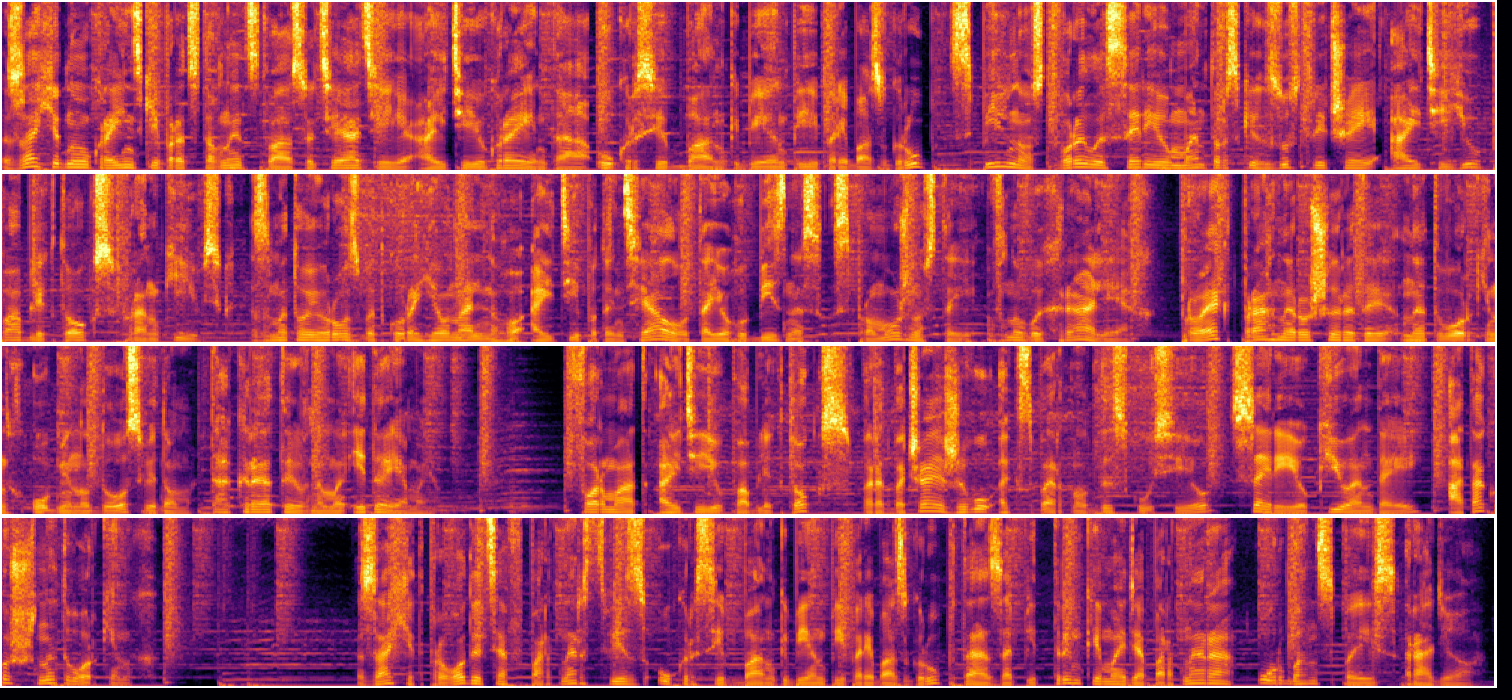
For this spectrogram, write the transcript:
Західноукраїнські представництва Асоціації IT Ukraine та Укрсібанк BNP Paribas Group спільно створили серію менторських зустрічей ITU Public Talks Франківськ з метою розвитку регіонального it потенціалу та його бізнес-спроможностей в нових реаліях. Проект прагне розширити нетворкінг обміну досвідом та креативними ідеями. Формат ITU Public Talks передбачає живу експертну дискусію, серію Q&A, а також нетворкінг. Захід проводиться в партнерстві з Укрсібанк BNP Paribas Group та за підтримки медіапартнера Urban Space Radio.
